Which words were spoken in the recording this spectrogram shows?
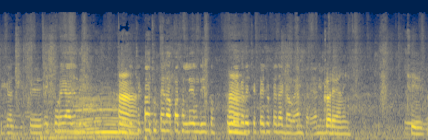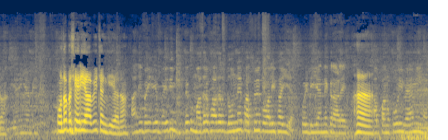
ਠੀਕ ਆ ਜੀ। ਤੇ ਇੱਕ ਉਰੇ ਆ ਜਾਂਦੀ। ਹਾਂ। ਛਿੱਟਾ ਛੁੱਟੇ ਦਾ ਆਪਾਂ ਥੱਲੇ ਹੁੰਦੀ ਇੱਕ। ਉਹਦਾ ਕਦੇ ਛਿੱਟੇ ਛੁੱਟੇ ਦਾ ਏਡਾ ਵਹਿਮ ਕਰਿਆ ਨਹੀਂ। ਕਰਿਆ ਨਹੀਂ ਠੀਕ ਆ। ਇਹੀ ਆ ਵੀ ਉਹਦਾ ਬਸ਼ੇਰੀ ਆ ਵੀ ਚੰਗੀ ਆ ਨਾ। ਹਾਂਜੀ ਬਈ ਇਹ ਇਹਦੀ ਦੇਖੋ ਮਦਰ ਫਾਦਰ ਦੋਨੇ ਪਾਸੋਂ ਕੁਆਲੀਫਾਈ ਹੈ ਕੋਈ ਡੀਐਨਏ ਕਰਾ ਲੇ ਹਾਂ। ਆਪਾਂ ਨੂੰ ਕੋਈ ਵਹਿਮ ਹੀ ਹੈ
